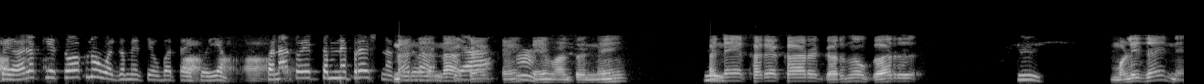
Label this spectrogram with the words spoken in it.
કે. હરખે શોખ નો હોય ગમે તેવું બતાય તો એમ. પણ આ તો એક તમને પ્રશ્ન કર્યો વાંધો નહીં. અને ખરેખર ઘરનું ઘર મળી જાય ને?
